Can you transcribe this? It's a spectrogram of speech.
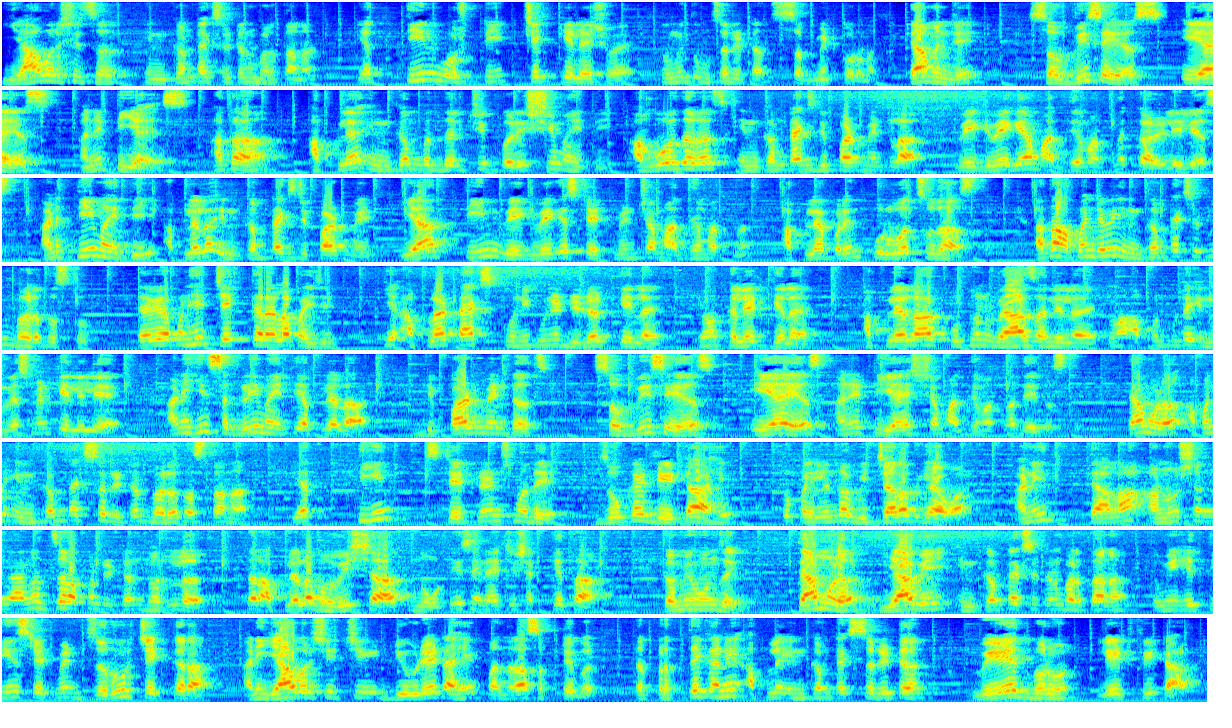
या वर्षीचं income tax return भरताना या तीन गोष्टी चेक केल्याशिवाय तुम्ही तुमचं रिटर्न सबमिट करू नका. त्या म्हणजे सव्वीस एस ए आय एस आणि टी आय एस आता आपल्या इन्कम बद्दलची बरीचशी माहिती अगोदरच इन्कम टॅक्स डिपार्टमेंटला वेगवेगळ्या माध्यमातून कळलेली असते. आणि ती माहिती आपल्याला इन्कम टॅक्स डिपार्टमेंट या तीन वेगवेगळ्या स्टेटमेंटच्या माध्यमातून आपल्यापर्यंत पुरवत सुद्धा असतं. आता आपण ज्यावेळी इन्कम टॅक्स रिटर्न भरत असतो त्यावेळी आपण हे चेक करायला पाहिजे की आपला टॅक्स कोणी कुणी डिडक्ट केलाय किंवा कलेक्ट केलाय आपल्याला कुठून व्याज आलेलं आहे किंवा आपण कुठे इन्व्हेस्टमेंट केलेली आहे आणि ही सगळी माहिती आपल्याला डिपार्टमेंटच सव्वीस एस ए आय एस आणि टी आय एसच्या माध्यमातून देत असते. त्यामुळं आपण इन्कम टॅक्सचं रिटर्न भरत असताना या तीन स्टेटमेंट्समध्ये जो काही डेटा आहे तो पहिल्यांदा विचारात घ्यावा आणि त्याला अनुषंगानं जर आपण रिटर्न भरलं तर आपल्याला भविष्यात नोटीस येण्याची शक्यता कमी होऊन जाईल. त्यामुळं यावेळी इन्कम टॅक्स रिटर्न भरताना तुम्ही हे तीन स्टेटमेंट जरूर चेक करा. आणि या वर्षीची ड्यू डेट आहे पंधरा सप्टेंबर. तर प्रत्येकाने आपलं इन्कम टॅक्सचं रिटर्न वेळेत भरून लेट फी टाळा.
